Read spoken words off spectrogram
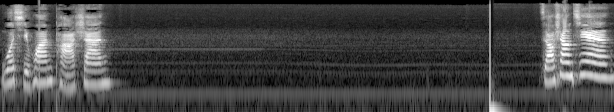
我喜欢爬山。早上见。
